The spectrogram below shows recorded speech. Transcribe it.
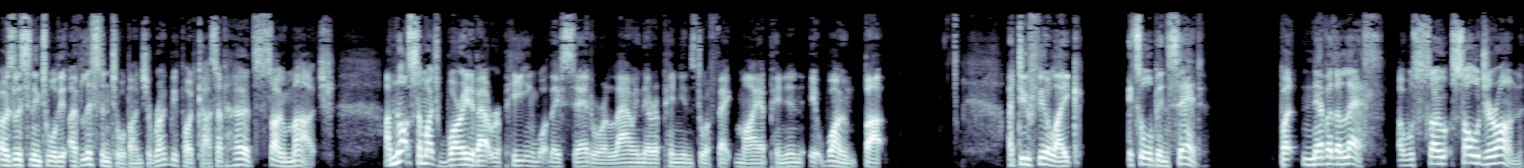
I was listening to all the. I've listened to a bunch of rugby podcasts. I've heard so much. I'm not so much worried about repeating what they've said or allowing their opinions to affect my opinion. It won't, but I do feel like it's all been said. But nevertheless, I will so soldier on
